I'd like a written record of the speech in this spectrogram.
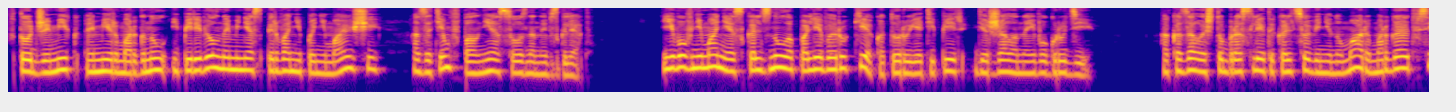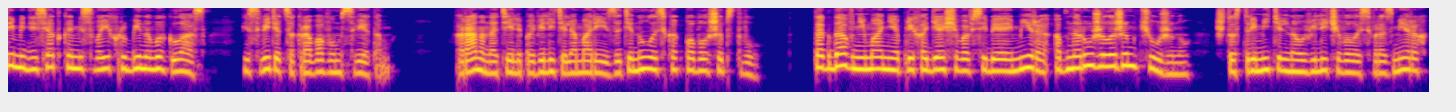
В тот же миг Эмир моргнул и перевел на меня сперва непонимающий, а затем вполне осознанный взгляд. Его внимание скользнуло по левой руке, которую я теперь держала на его груди. Оказалось, что браслет и кольцо Венинумары моргают всеми десятками своих рубиновых глаз и светятся кровавым светом. Рана на теле повелителя Марии затянулась, как по волшебству. Тогда внимание приходящего в себя Эмира обнаружило жемчужину, что стремительно увеличивалось в размерах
